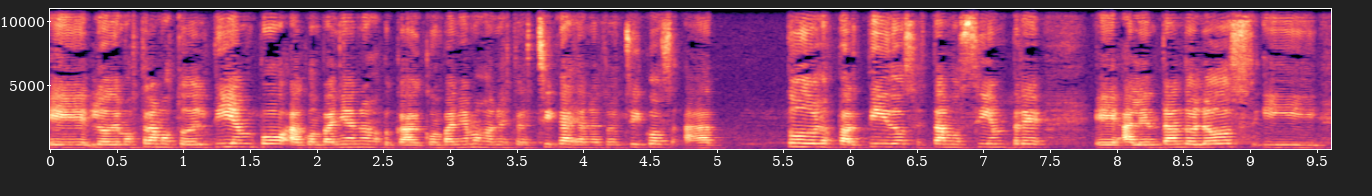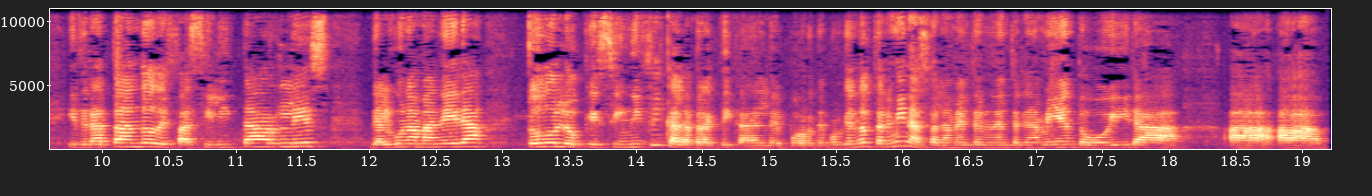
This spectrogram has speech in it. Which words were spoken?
eh, lo demostramos todo el tiempo, acompañamos, acompañamos a nuestras chicas y a nuestros chicos a todos los partidos, estamos siempre eh, alentándolos y, tratando de facilitarles de alguna manera todo lo que significa la práctica del deporte, porque no termina solamente en un entrenamiento o ir a, a,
